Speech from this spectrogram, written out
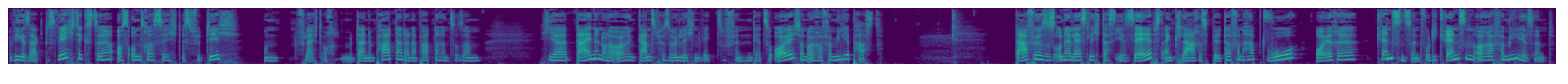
wie gesagt, das Wichtigste aus unserer Sicht ist für dich und vielleicht auch mit deinem Partner, deiner Partnerin zusammen, hier deinen oder euren ganz persönlichen Weg zu finden, der zu euch und eurer Familie passt. Dafür ist es unerlässlich, dass ihr selbst ein klares Bild davon habt, wo eure Grenzen sind, wo die Grenzen eurer Familie sind.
